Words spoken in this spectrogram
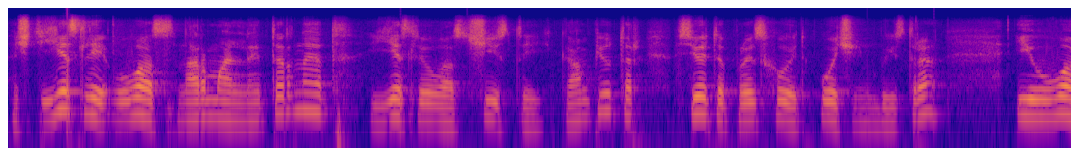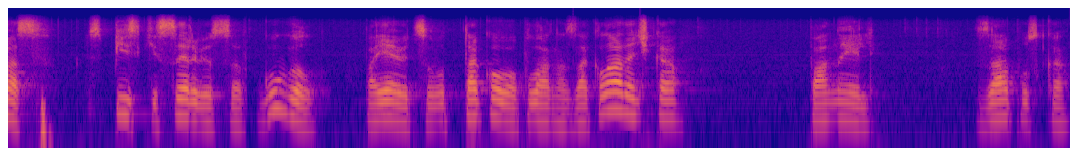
Значит, если у вас нормальный интернет, если у вас чистый компьютер, все это происходит очень быстро. И у вас в списке сервисов Google появится вот такого плана закладочка, панель запуска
